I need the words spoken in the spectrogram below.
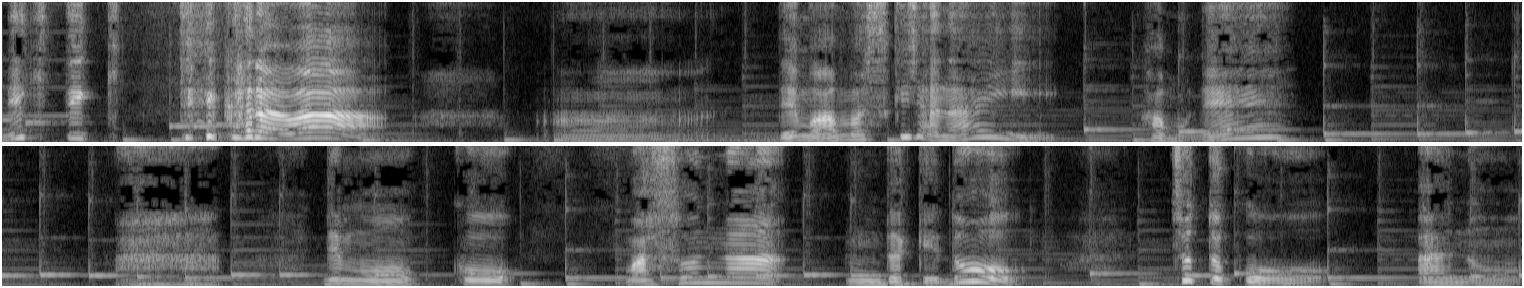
できてきてからはうんでもあんま好きじゃないかもね。あでもこうまあそんなんだけどちょっとこうあの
